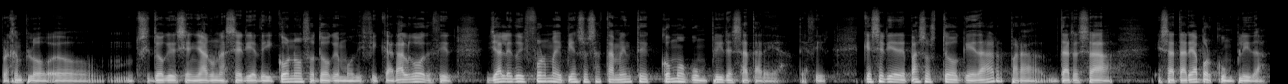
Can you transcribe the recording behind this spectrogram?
Por ejemplo, eh, si tengo que diseñar una serie de iconos o tengo que modificar algo, es decir, ya le doy forma y pienso exactamente cómo cumplir esa tarea. Es decir, qué serie de pasos tengo que dar para dar esa, esa tarea por cumplida.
